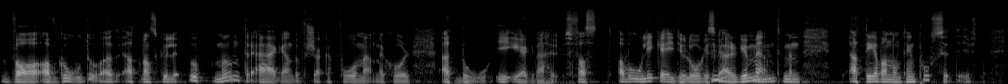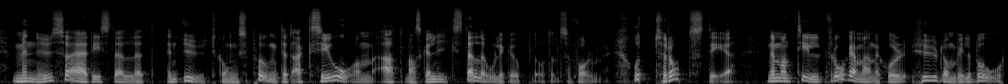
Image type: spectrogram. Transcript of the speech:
var av godo, att, att man skulle uppmuntra ägande och försöka få människor att bo i egna hus, fast av olika ideologiska mm. argument. Mm. Men att det var någonting positivt. Men nu så är det istället en utgångspunkt, ett axiom att man ska likställa olika upplåtelseformer. Och trots det, när man tillfrågar människor hur de vill bo,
